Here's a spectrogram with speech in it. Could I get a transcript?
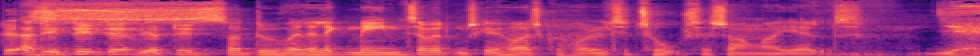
Det, altså, det, det, det, det, det, Så du vil heller ikke mene, så vil du måske også kunne holde til to sæsoner i alt. Ja,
